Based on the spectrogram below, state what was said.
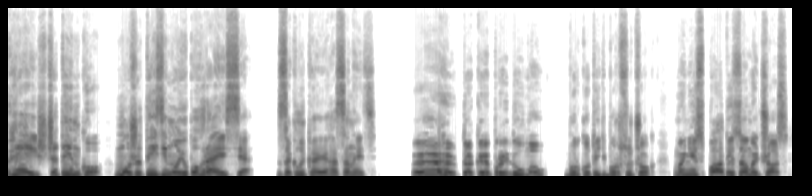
Гей, щетинко, може, ти зі мною пограєшся? Закликає гасанець. Еге, таке придумав, буркотить борсучок. Мені спати саме час.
